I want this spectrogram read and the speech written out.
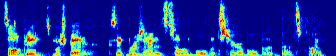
It's all good. It's much better, except Rosanna's still a mold that's terrible, but that's fine.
